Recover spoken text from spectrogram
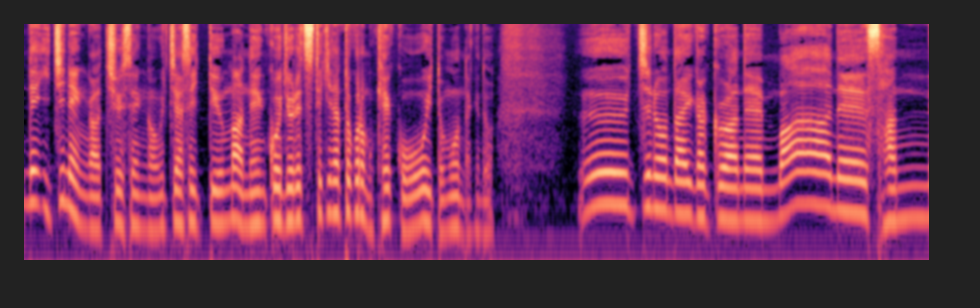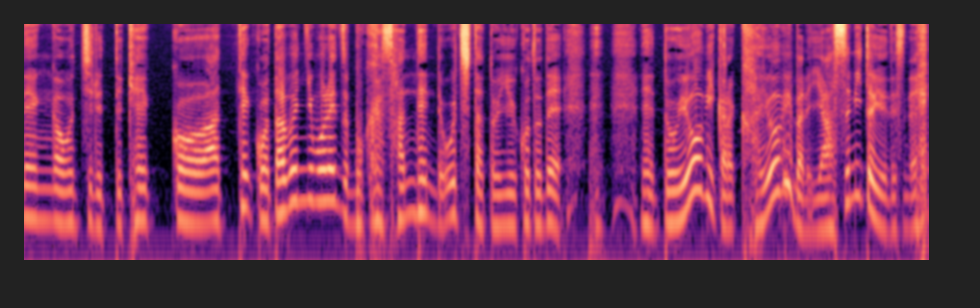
で、1年が抽選が打ちやすいっていう、まあ年功序列的なところも結構多いと思うんだけど、うちの大学はね、まあね、3年が落ちるって結構あって、ご多分に漏れず僕が3年で落ちたということで、え土曜日から火曜日まで休みというですね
